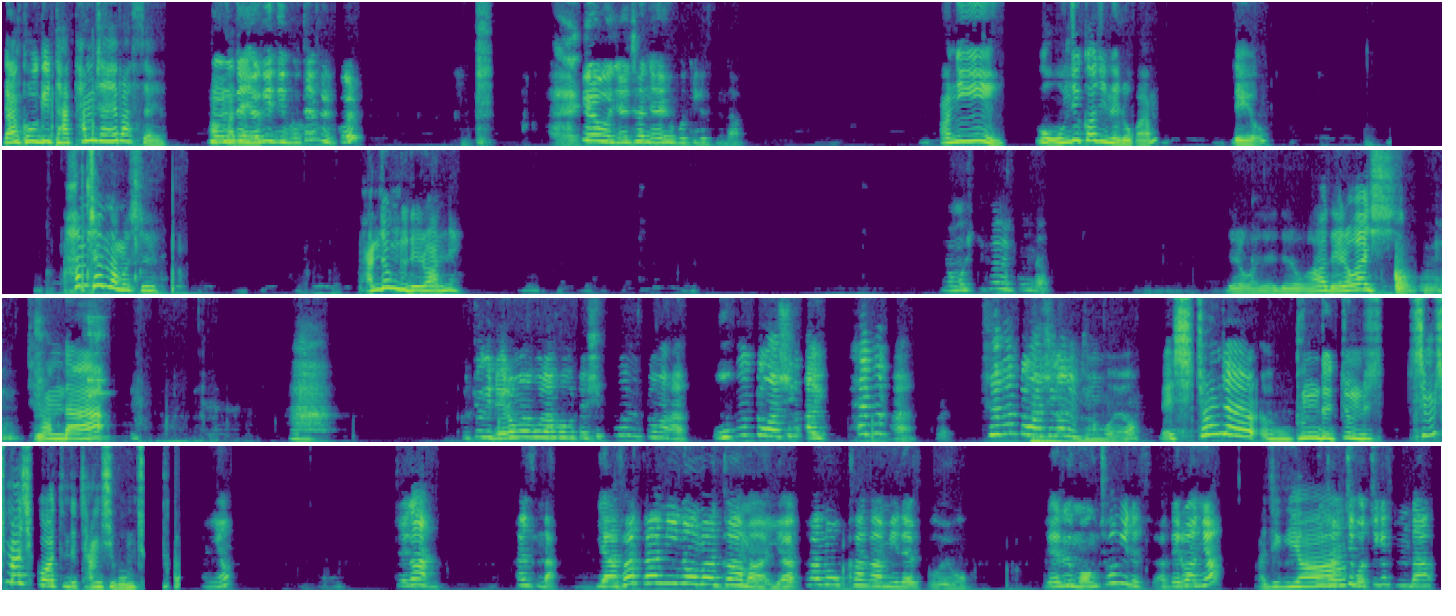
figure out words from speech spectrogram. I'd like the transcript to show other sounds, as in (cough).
난 거기 다 탐사해봤어요. 근데. 여기 니 못했을걸? (laughs) 여러분, 유천 여기서 버티겠습니다. 아니, 이거 언제까지 내려가요? 네요. 한참 남았어요. 반 정도 내려왔네. 너무 시간이 끈다. 내려가, 내려가, 내려가, 씨. 죄송합니다. 그쪽이 내려가고 나서부터 10분 동안, 아, 5분 동안 시간, 아, 8분, 아, 그래. 7분 동안 시간을 주는 거예요. 네, 시청자 분들 좀 시- 심심하실 것 같은데 잠시 멈춰. 아니요? 제가 하겠습니다. 야사타니 노마카마 야타노 카가미 됐어요. 얘는 멍청이 됐어. 아, 내려왔냐? 아직이요. 잠시 멋지겠습니다.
